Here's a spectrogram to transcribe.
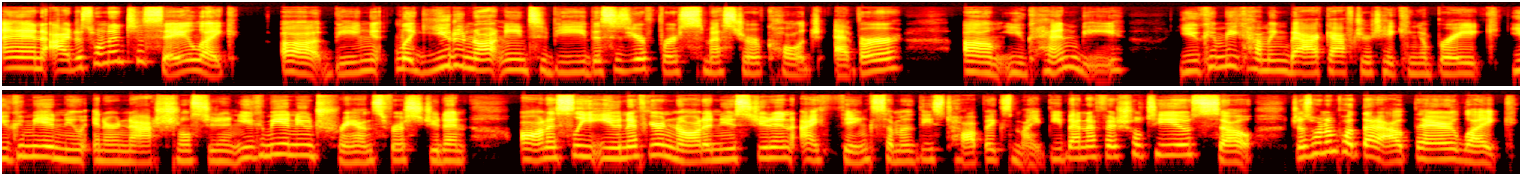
And I just wanted to say like uh being like you do not need to be this is your first semester of college ever. Um you can be you can be coming back after taking a break. You can be a new international student. You can be a new transfer student. Honestly, even if you're not a new student, I think some of these topics might be beneficial to you. So just want to put that out there. Like,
